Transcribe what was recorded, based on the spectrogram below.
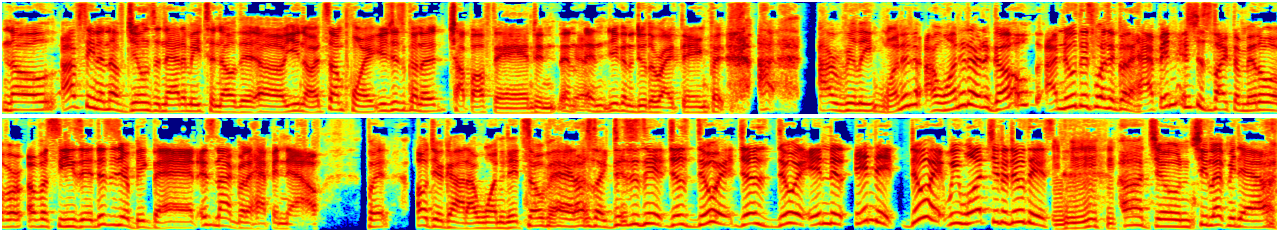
no, I've seen enough June's Anatomy to know that uh, you know at some point you're just gonna chop off the hand and and, Yeah. and you're gonna do the right thing. But I I really wanted I wanted her to go. I knew this wasn't gonna happen. It's just like the middle of a of a season. This is your big bad. It's not gonna happen now. But oh dear God, I wanted it so bad. I was like, this is it. Just do it. Just do it. End it. End it. Do it. We want you to do this. Mhm. Ah, June, she let me down.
